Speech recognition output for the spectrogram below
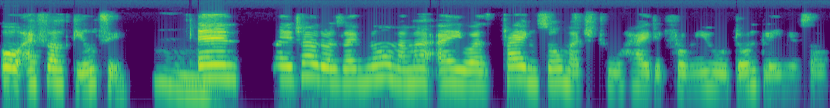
oh I felt guilty. Mm. And my child was like, No, Mama, I was trying so much to hide it from you. Don't blame yourself.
